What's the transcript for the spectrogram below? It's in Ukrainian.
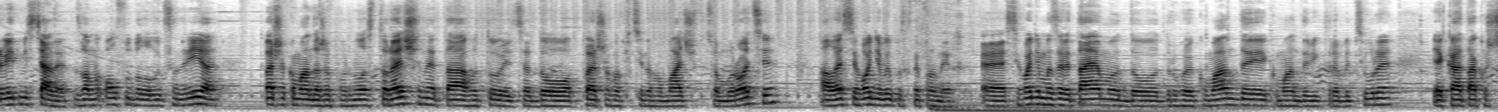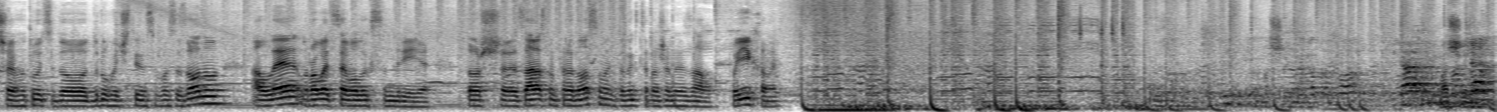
Привіт, містяни! З вами All Олександрія. Перша команда вже повернулася з Туреччини та готується до першого офіційного матчу в цьому році. Але сьогодні випуск не про них. Е, Сьогодні ми завітаємо до другої команди, команди Віктора Бецюри, яка також готується до другої частини свого сезону, але робить це в Олександрії. Тож е, зараз ми переносимось до них тренажерний зал. Поїхали! Машина.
